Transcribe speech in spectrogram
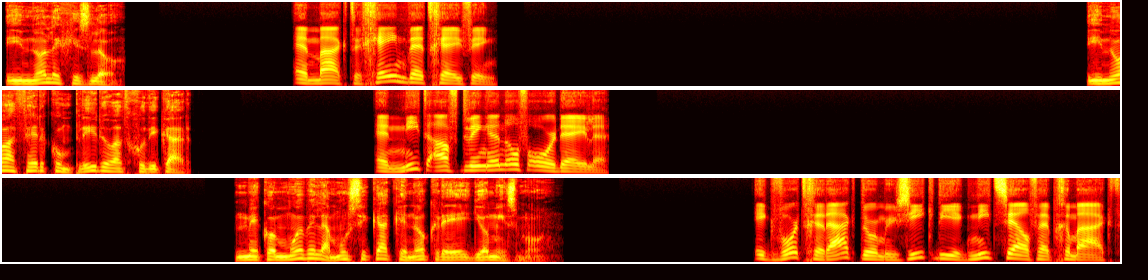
Y no legisló. En maakte geen wetgeving. Y no hacer cumplir o adjudicar. En niet afdwingen of oordelen. Me conmueve la música que no creé yo mismo. Ik word geraakt door muziek die ik niet zelf heb gemaakt.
